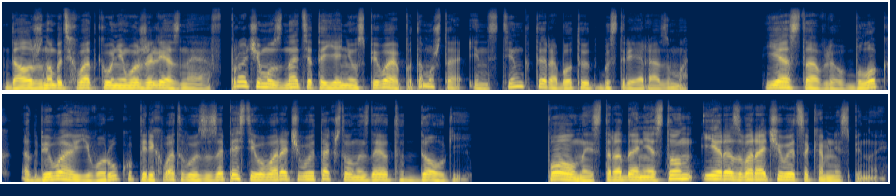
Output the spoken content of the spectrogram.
Должно быть, хватка у него железная. Впрочем, узнать это я не успеваю, потому что инстинкты работают быстрее разума. Я ставлю блок, отбиваю его руку, перехватываю за запястье и выворачиваю так, что он издает долгий, полный страдания стон и разворачивается ко мне спиной.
